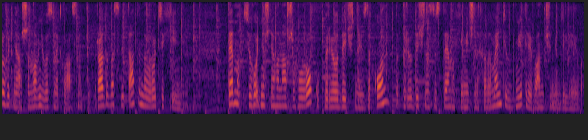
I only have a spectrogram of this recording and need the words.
Доброго дня, шановні восьмикласники! Рада вас вітати на уроці хімії. Тема сьогоднішнього нашого уроку періодичний закон та періодична система хімічних елементів Дмитрія Івановича Менділеєва.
